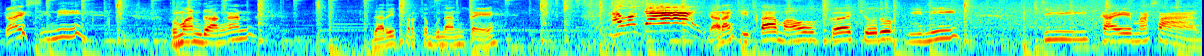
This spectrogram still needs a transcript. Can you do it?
Guys, ini pemandangan dari perkebunan teh sekarang kita mau ke Curug Mini Cikaemasan.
